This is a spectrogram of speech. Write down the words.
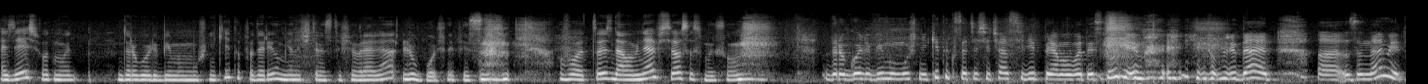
А здесь вот мой дорогой любимый муж Никита подарил мне на 14 февраля «Любовь» написано. Вот, то есть, да, у меня все со смыслом. Дорогой любимый муж Никиты, кстати, сейчас сидит прямо в этой студии и наблюдает а, за нами.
